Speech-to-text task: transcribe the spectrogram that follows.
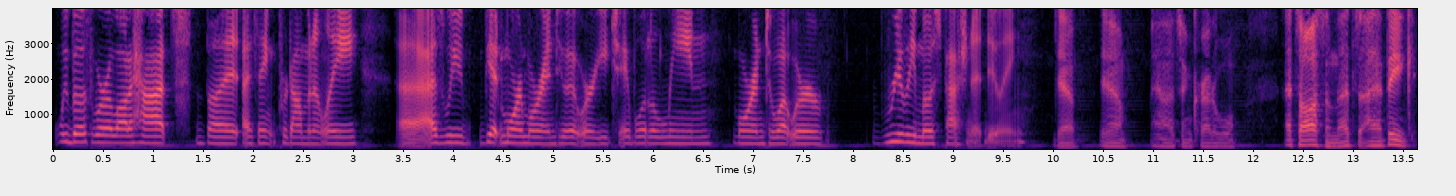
we both wear a lot of hats, but I think predominantly uh, as we get more and more into it, we're each able to lean more into what we're really most passionate doing. Yeah, yeah, yeah. That's incredible. That's awesome. That's I think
